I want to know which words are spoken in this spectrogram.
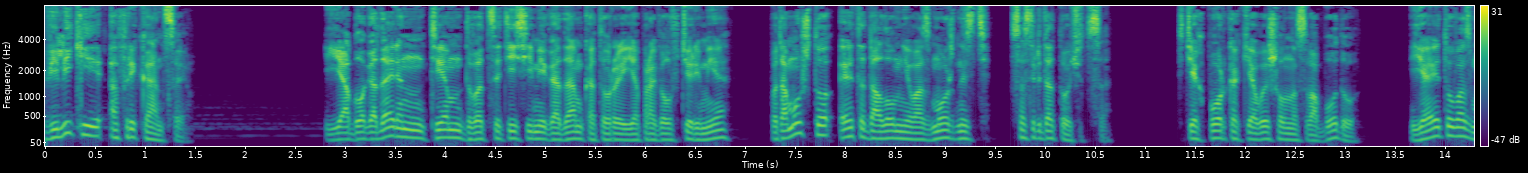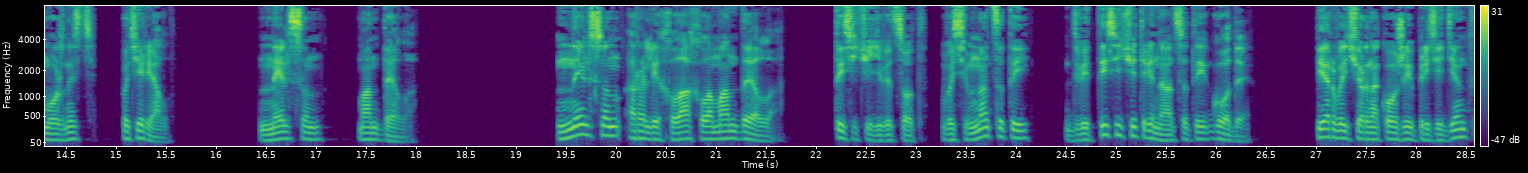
Великие африканцы Я благодарен тем 27 годам, которые я провел в тюрьме, потому что это дало мне возможность сосредоточиться. С тех пор, как я вышел на свободу, я эту возможность потерял. Нельсон Мандела Нельсон Ралихлахла Мандела 1918-2013 годы Первый чернокожий президент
